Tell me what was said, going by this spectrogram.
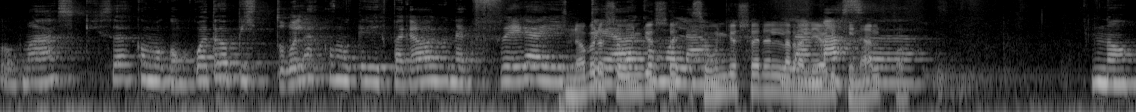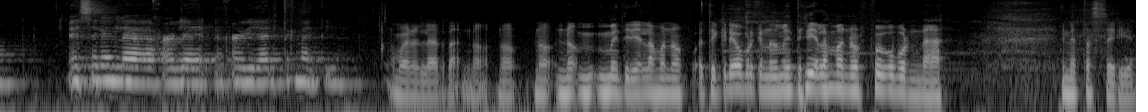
o más, quizás como con cuatro pistolas, como que disparaban una esfera y No, pero según yo la- según yo eso era en la realidad masa. original, No, esa era la reali- realidad alternativa. Bueno, la verdad, no, no, no, no metería las manos. Te creo porque no metería las manos al fuego por nada en esta serie.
